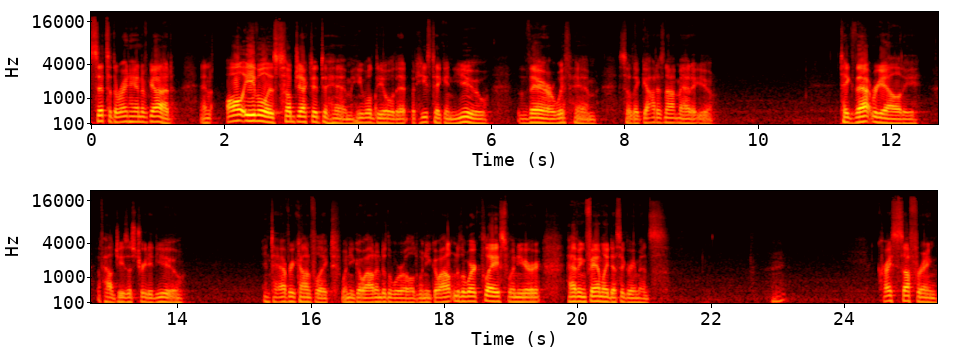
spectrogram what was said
sits at the right hand of God. And all evil is subjected to him. He will deal with it, but he's taken you there with him so that God is not mad at you. Take that reality of how Jesus treated you into every conflict when you go out into the world, when you go out into the workplace, when you're having family disagreements. Christ's suffering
